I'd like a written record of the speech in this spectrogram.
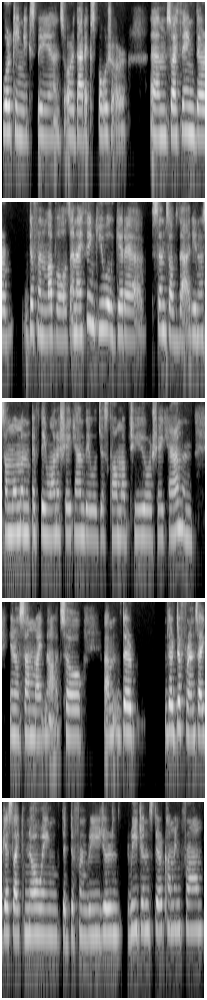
working experience or that exposure. Um, so I think they're different levels and i think you will get a sense of that you know some women if they want to shake hand they will just come up to you or shake hand and you know some might not so um they're they're different i guess like knowing the different regions regions they're coming from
